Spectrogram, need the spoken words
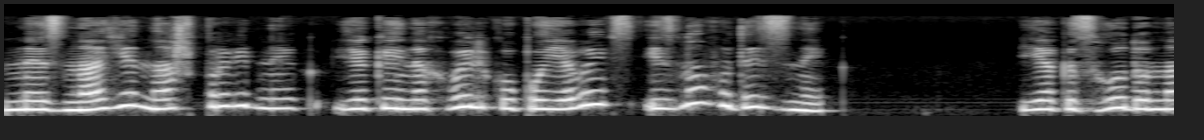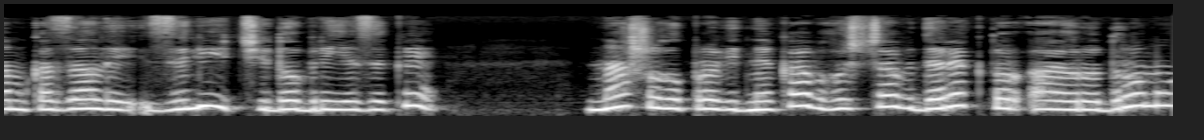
Не знає наш провідник, який на хвильку появився і знову десь зник. Як згодом нам казали злі чи добрі язики, нашого провідника вгощав директор аеродрому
